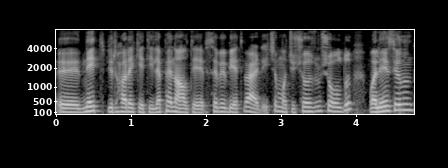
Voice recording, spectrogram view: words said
e, net bir hareketiyle penaltıya sebebiyet verdiği için maçı çözmüş oldu. Valencia'nın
